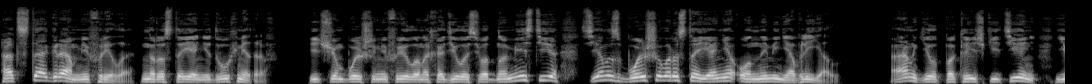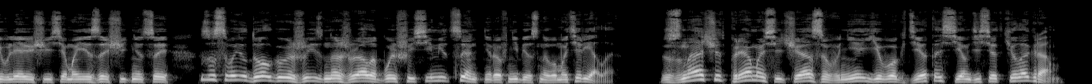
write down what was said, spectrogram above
от 100 грамм мифрила на расстоянии двух метров. И чем больше мифрила находилось в одном месте, тем с большего расстояния он на меня влиял. Ангел по кличке Тень, являющийся моей защитницей, за свою долгую жизнь нажрала больше семи центнеров небесного материала. Значит, прямо сейчас в ней его где-то 70 килограмм.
